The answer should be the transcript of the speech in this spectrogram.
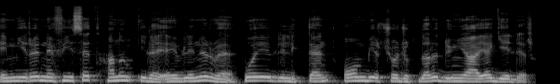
Emire Nefiset Hanım ile evlenir ve bu evlilikten 11 çocukları dünyaya gelir.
